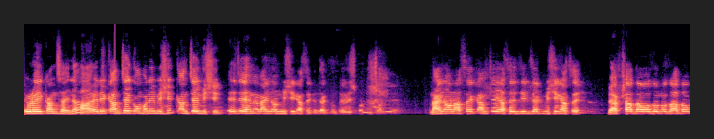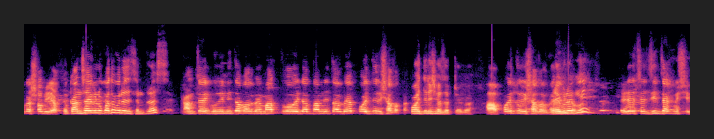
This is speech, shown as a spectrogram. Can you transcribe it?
এগুলো এই কানসাই না? হ্যাঁ এটি কাঞ্চাই কোম্পানির মেশিন কাঞ্চাই মেশিন এই যে এখানে নাইন অন মেশিন আছে কিন্তু একদম ফ্রেশ কন্ডিশন নাইন অন আছে কাঞ্চাই আছে জিগজ্যাগ মেশিন আছে। ব্যবসা দেওয়ার জন্য যা দরকার সবই আছে। তো কানসাই গুলো কত করে দিচ্ছেন প্রাইস কাঞ্চাই গুলি নিতে পারবে মাত্র এটার দাম নিতে পারবে পঁয়ত্রিশ হাজার টাকা। পঁয়ত্রিশ হাজার টাকা। হ্যাঁ পঁয়ত্রিশ হাজার এগুলো কি? এটা হচ্ছে জিগজ্যাগ মেশিন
